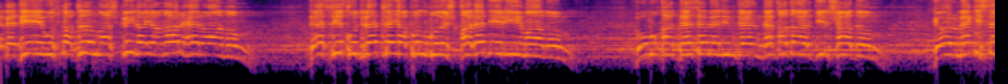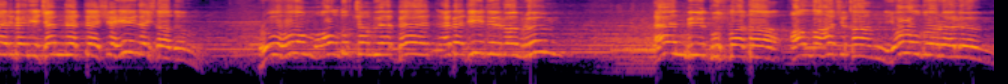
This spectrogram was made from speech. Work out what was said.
Ebedi vuslatın aşkıyla yanar her anım. Desti kudretle yapılmış kaledir imanım. Bu mukaddes emelimden ne kadar dilşadım. Görmek ister beni cennette şehit ecdadım. Ruhum oldukça müebbet, ebedidir ömrüm. En büyük vuslata Allah'a çıkan yoldur ölüm.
